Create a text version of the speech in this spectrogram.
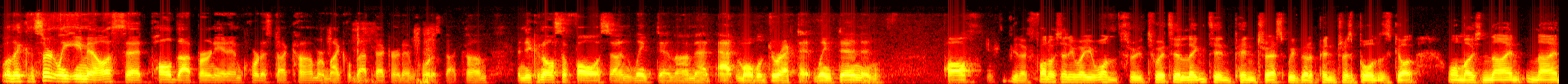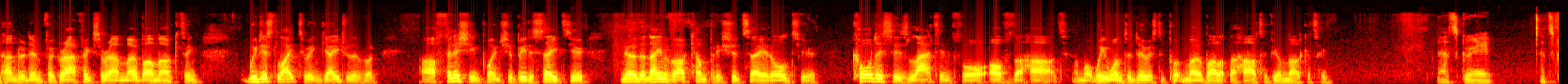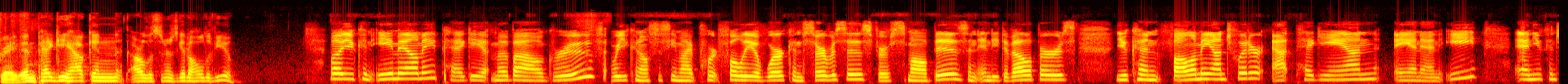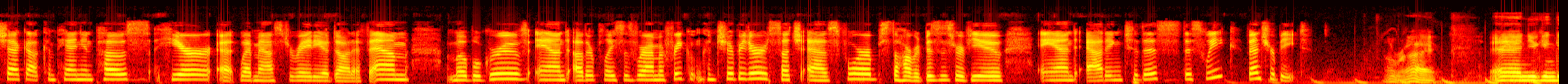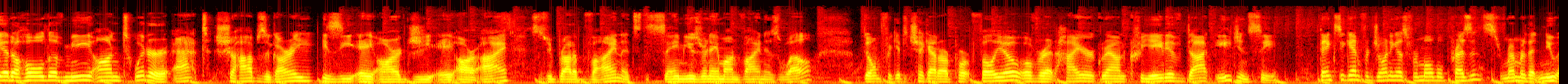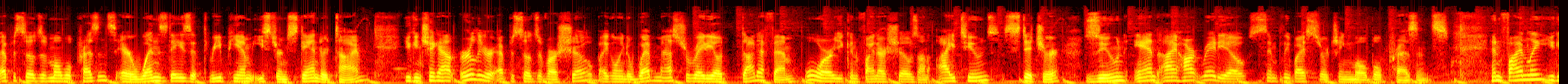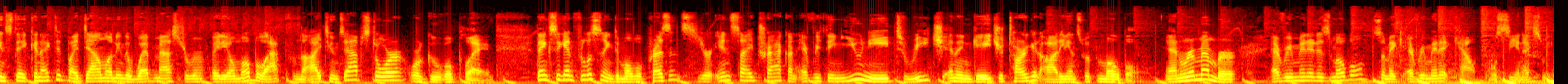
Well, they can certainly email us at paul.berney at mcordis.com or michael.becker at mcordis.com. And you can also follow us on LinkedIn. I'm at, at Mobile Direct at LinkedIn. And Paul? You know, follow us anywhere you want through Twitter, LinkedIn, Pinterest. We've got a Pinterest board that's got almost nine, 900 infographics around mobile marketing. We just like to engage with everyone. Our finishing point should be to say to you, you know, the name of our company should say it all to you. Cordis is Latin for of the heart. And what we want to do is to put mobile at the heart of your marketing. That's great. That's great. And Peggy, how can our listeners get a hold of you? Well, you can email me, Peggy at Mobile Groove, where you can also see my portfolio of work and services for small biz and indie developers. You can follow me on Twitter at Peggy Anne, A-N-N-E, and you can check out companion posts here at webmasterradio.fm, Mobile Groove, and other places where I'm a frequent contributor, such as Forbes, the Harvard Business Review, and adding to this this week, VentureBeat. All right. And you can get a hold of me on Twitter at Shahab Zargari, Z A R G A R I. Since we brought up Vine, it's the same username on Vine as well. Don't forget to check out our portfolio over at highergroundcreative.agency. Thanks again for joining us for Mobile Presence. Remember that new episodes of Mobile Presence air Wednesdays at 3 p.m. Eastern Standard Time. You can check out earlier episodes of our show by going to webmasterradio.fm, or you can find our shows on iTunes, Stitcher, Zune, and iHeartRadio simply by searching Mobile Presence. And finally, you can stay connected by downloading the Webmaster Radio mobile app from the iTunes App Store or Google Play. Thanks again for listening to Mobile Presence, your inside track on everything you need to reach and engage your target audience with mobile. And remember, every minute is mobile, so make every minute count. We'll see you next week.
